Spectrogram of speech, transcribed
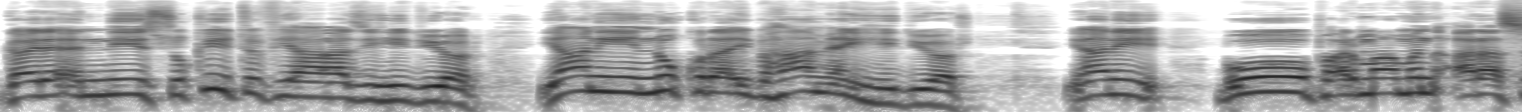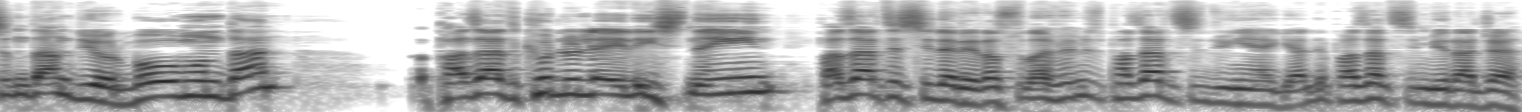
Gayre enni sukitu fi hazihi diyor. Yani nukra ibhameyhi diyor. Yani bu parmağımın arasından diyor boğumundan pazartesi küllü leyli isneyin pazartesileri Resulullah Efendimiz pazartesi dünyaya geldi. Pazartesi miraca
